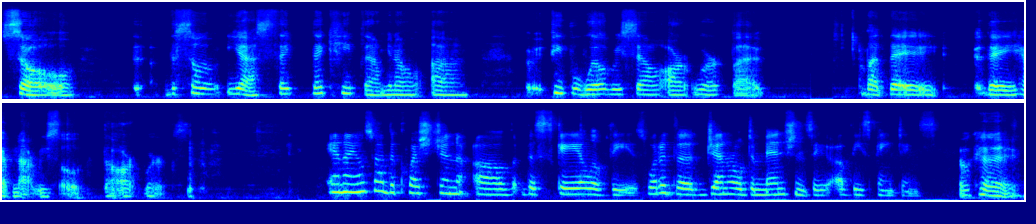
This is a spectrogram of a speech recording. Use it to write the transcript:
So, so yes, they they keep them. You know, uh, people will resell artwork, but but they they have not resold the artworks. And I also had the question of the scale of these. What are the general dimensions of these paintings? Okay,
